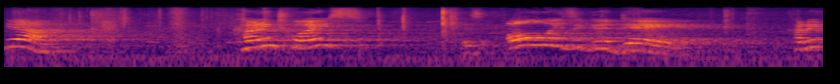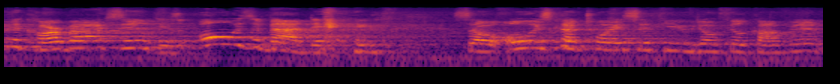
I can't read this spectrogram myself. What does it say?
Yeah. Cutting twice is always a good day. Cutting the car by accident is always a bad day. So always cut twice if you don't feel confident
